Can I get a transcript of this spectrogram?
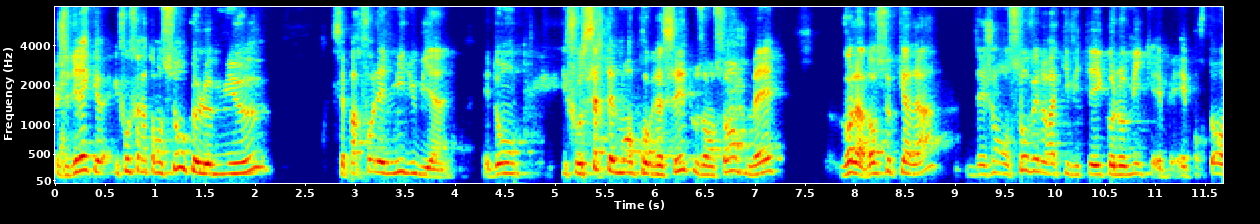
je dirais qu'il faut faire attention que le mieux, c'est parfois l'ennemi du bien. Et donc, il faut certainement progresser tous ensemble, mais voilà, dans ce cas-là, des gens ont sauvé leur activité économique et, pourtant,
